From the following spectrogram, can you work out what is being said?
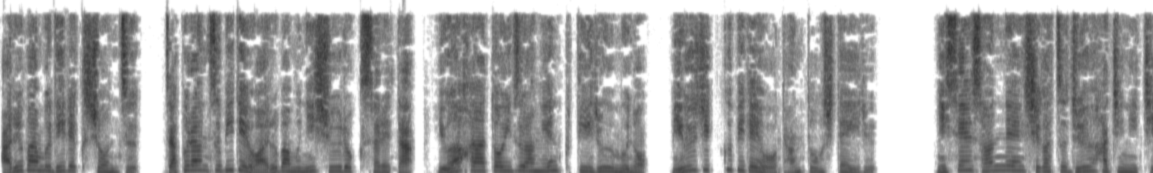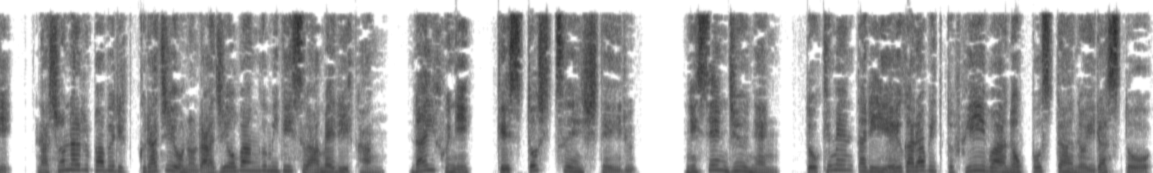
アルバム Directions: The Plans Video Album に収録された Your Heart is an Empty Room のミュージックビデオを担当している。2003年4月18日、ナショナルパブリックラジオのラジオ番組ディスアメリカン、ライフにゲスト出演している。2010年、ドキュメンタリー映画ラビットフィーバーのポスターのイラストを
